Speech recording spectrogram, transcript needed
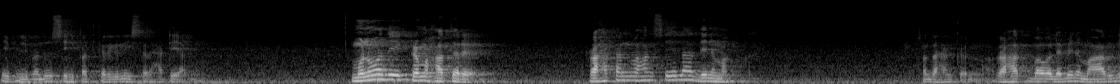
මේ පිළිබඳව සිහිපත් කරගෙන ඉස්සරහට යමු. මොනවද මේ ක්‍රම හතර? රහතන් වහන්සේලා දෙනමක් සඳහන් කරනවා. රහත් බව ලැබෙන මාර්ග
